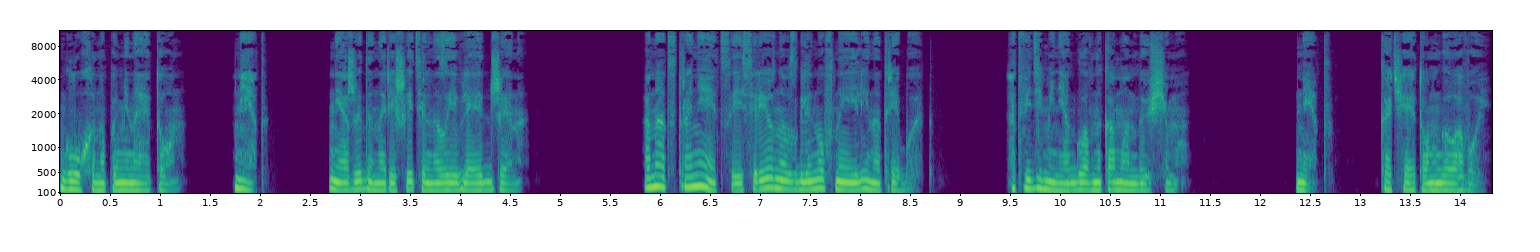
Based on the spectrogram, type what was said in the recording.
Глухо напоминает он. Нет. Неожиданно решительно заявляет Джена. Она отстраняется и, серьезно взглянув на Элина, требует. «Отведи меня к главнокомандующему». «Нет», — качает он головой.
